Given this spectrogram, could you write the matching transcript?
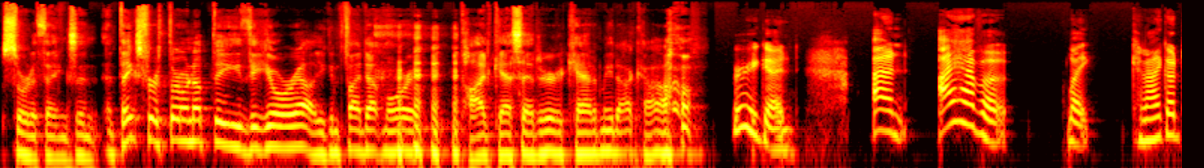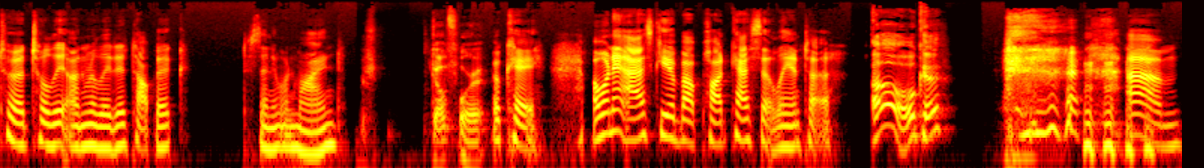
sort of things. And, and thanks for throwing up the the URL. You can find out more at podcasteditoracademy.com. Very good. And I have a like. Can I go to a totally unrelated topic? Does anyone mind? Go for it. Okay, I want to ask you about Podcast Atlanta. Oh, okay. um,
